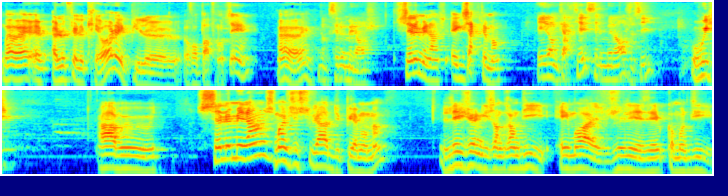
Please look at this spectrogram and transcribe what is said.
Ouais, ouais, elle, elle fait le créole et puis le repas français. hein. Ouais, ouais. Donc c'est le mélange. C'est le mélange, exactement. Et dans le quartier, c'est le mélange aussi Oui. Ah oui, oui, oui. C'est le mélange. Moi, je suis là depuis un moment. Les jeunes, ils ont grandi et moi, je les ai, comme on dit,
